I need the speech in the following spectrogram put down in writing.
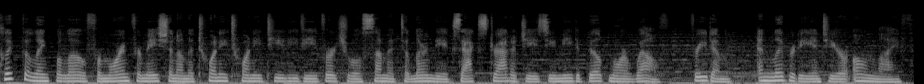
Click the link below for more information on the 2020 TDV Virtual Summit to learn the exact strategies you need to build more wealth, freedom, and liberty into your own life.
